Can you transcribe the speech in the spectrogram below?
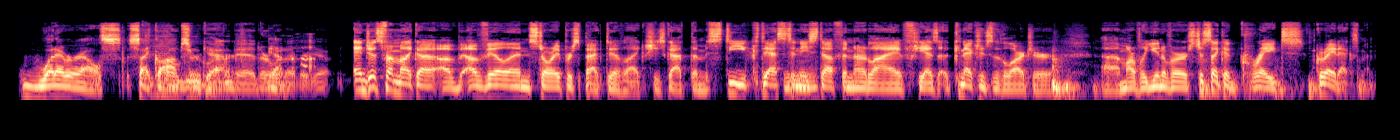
whatever else, Cyclops or Gambit or yeah. whatever. Yeah. And just from like a, a, a, villain story perspective, like she's got the mystique, destiny mm-hmm. stuff in her life. She has connections to the larger uh, Marvel universe. Just like a great, great X Men.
